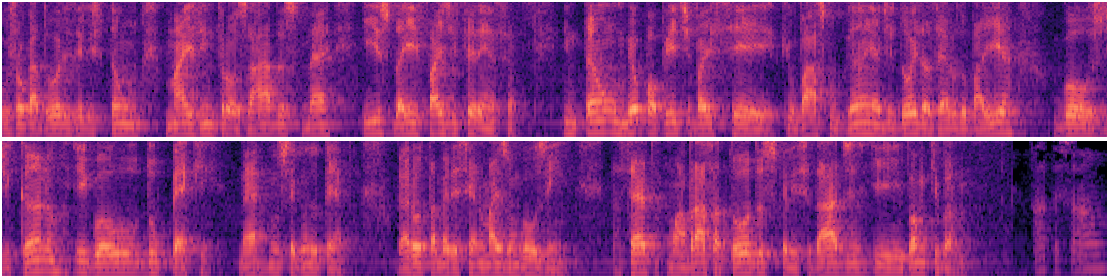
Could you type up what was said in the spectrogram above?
os jogadores eles estão mais entrosados, né? E isso daí faz diferença. Então, meu palpite vai ser que o Vasco ganha de 2 a 0 do Bahia, gols de Cano e gol do PEC, né, no segundo tempo. O garoto está merecendo mais um golzinho. Tá certo? Um abraço a todos, felicidade e vamos que vamos. Fala pessoal,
